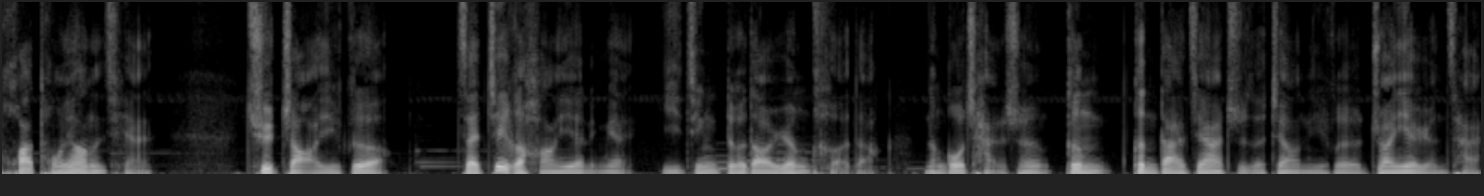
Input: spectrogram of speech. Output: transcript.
花同样的钱，去找一个在这个行业里面已经得到认可的、能够产生更更大价值的这样的一个专业人才，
